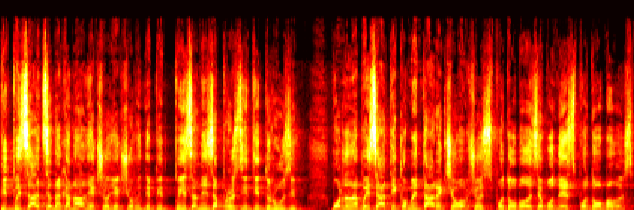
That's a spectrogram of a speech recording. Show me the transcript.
Підписатися на канал, якщо, якщо ви не підписаний, запросити друзів. Можна написати коментар, якщо вам щось сподобалось або не сподобалось.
